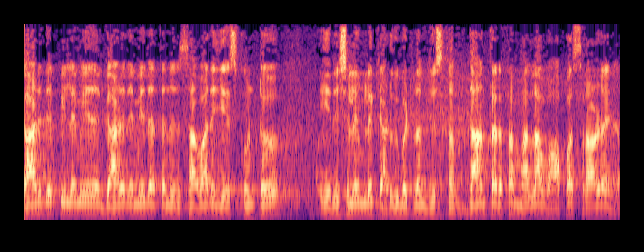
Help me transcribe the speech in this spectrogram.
గాడిద పిల్ల మీద గాడిద మీద అతను సవారీ చేసుకుంటూ ఎరుశలంలోకి అడుగుపెట్టడం చూస్తాం. దాని తర్వాత మళ్ళా వాపస్ రాడు ఆయన.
